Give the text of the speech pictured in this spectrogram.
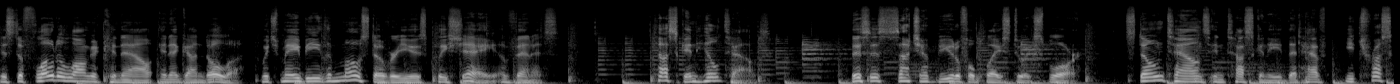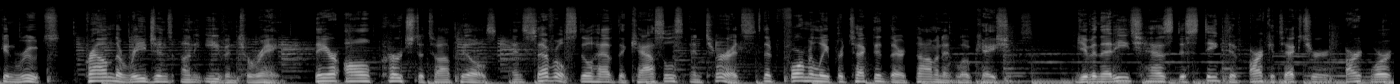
is to float along a canal in a gondola, which may be the most overused cliche of Venice. Tuscan Hill Towns this is such a beautiful place to explore. Stone towns in Tuscany that have Etruscan roots crown the region's uneven terrain. They are all perched atop hills, and several still have the castles and turrets that formerly protected their dominant locations. Given that each has distinctive architecture, artwork,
